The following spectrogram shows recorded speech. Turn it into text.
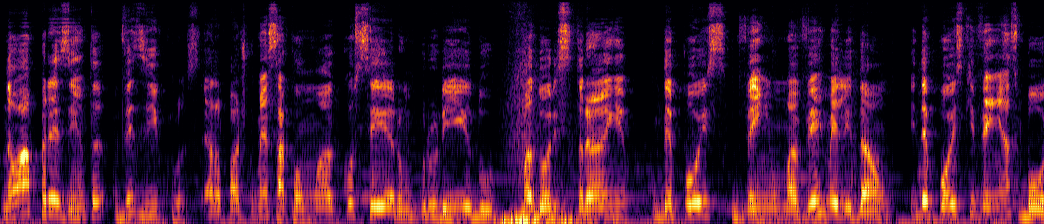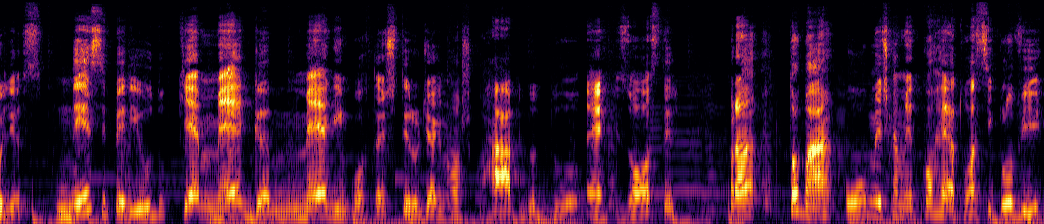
não apresenta vesículas. Ela pode começar com uma coceira, um prurido, uma dor estranha, depois vem uma vermelhidão e depois que vem as bolhas. Nesse período, que é mega, mega importante ter o diagnóstico rápido do herpes zoster para tomar o medicamento correto, o aciclovir.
